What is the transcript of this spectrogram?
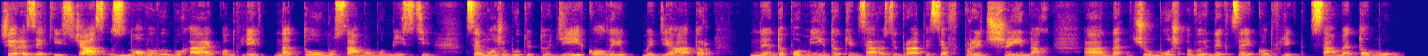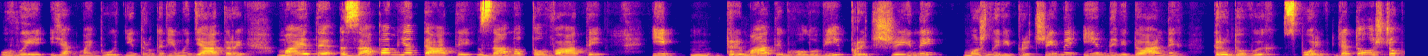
Через якийсь час знову вибухає конфлікт на тому самому місці. Це може бути тоді, коли медіатор не допоміг до кінця розібратися в причинах, на- чому ж виник цей конфлікт. Саме тому ви, як майбутні трудові медіатори, маєте запам'ятати, занотувати і тримати в голові причини, можливі причини індивідуальних трудових спорів для того, щоб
